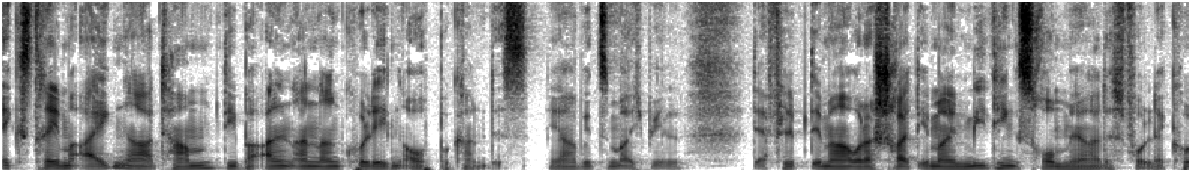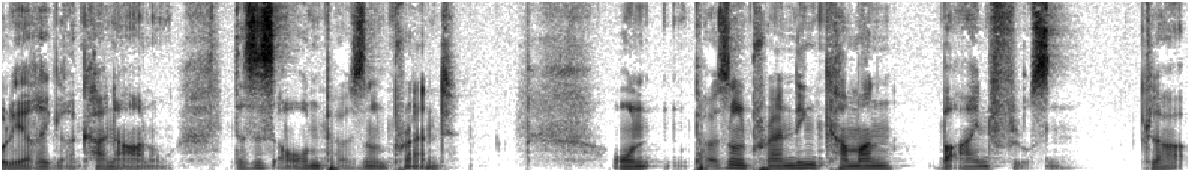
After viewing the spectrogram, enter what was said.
extreme Eigenart haben, die bei allen anderen Kollegen auch bekannt ist. Ja, wie zum Beispiel, der flippt immer oder schreit immer in Meetings rum, ja, das ist voll der Choleriker, keine Ahnung. Das ist auch ein Personal Brand. Und Personal Branding kann man beeinflussen. Klar,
